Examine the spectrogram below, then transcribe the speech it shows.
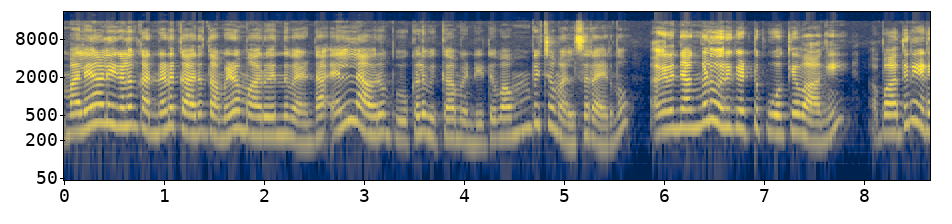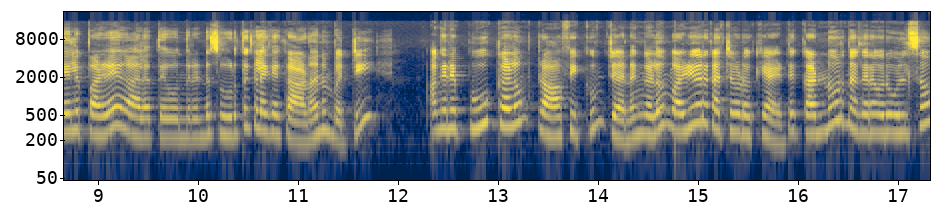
മലയാളികളും കന്നഡക്കാരും തമിഴന്മാരും എന്ന് വേണ്ട എല്ലാവരും പൂക്കൾ വിൽക്കാൻ വേണ്ടിയിട്ട് വമ്പിച്ച മത്സരമായിരുന്നു. അങ്ങനെ ഞങ്ങൾ ഒരു കെട്ട് പൂവൊക്കെ വാങ്ങി. അപ്പോൾ അതിനിടയിൽ പഴയ കാലത്തെ ഒന്ന് രണ്ട് സുഹൃത്തുക്കളെയൊക്കെ കാണാനും പറ്റി. അങ്ങനെ പൂക്കളും ട്രാഫിക്കും ജനങ്ങളും വഴിയോര കച്ചവടമൊക്കെ ആയിട്ട് കണ്ണൂർ നഗരം ഒരു ഉത്സവ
